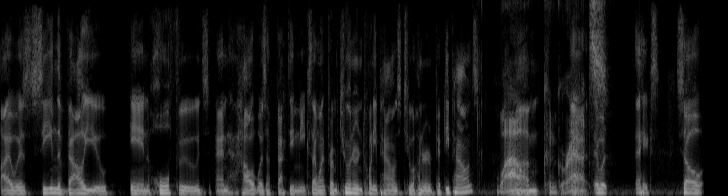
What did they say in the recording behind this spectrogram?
I was seeing the value in whole foods and how it was affecting me because I went from 220 pounds to 150 pounds. Wow! Um, congrats. Yeah, it was thanks. So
